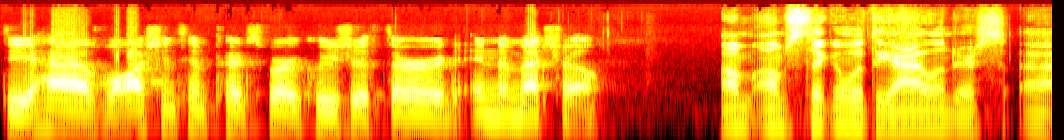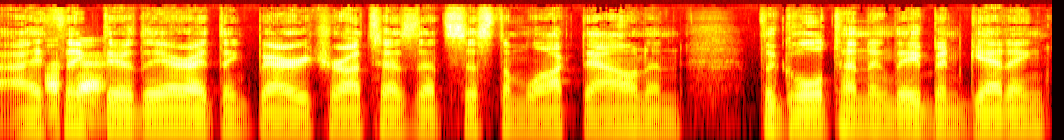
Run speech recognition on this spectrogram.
Do you have Washington, Pittsburgh? Who's your third in the Metro? I'm I'm sticking with the Islanders. Uh, I think they're there. I think Barry Trotz has that system locked down, and the goaltending they've been getting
